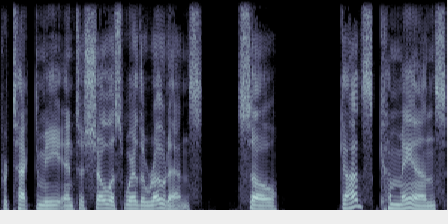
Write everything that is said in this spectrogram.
protect me and to show us where the road ends. So God's commands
